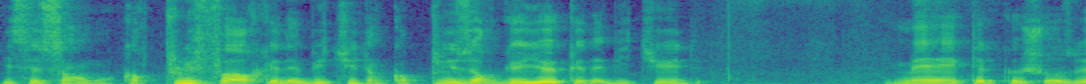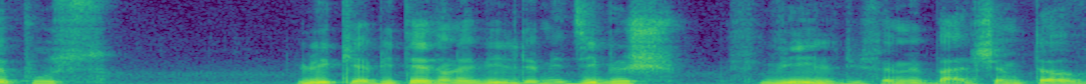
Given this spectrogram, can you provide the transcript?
il se sent encore plus fort que d'habitude, encore plus orgueilleux que d'habitude, mais quelque chose le pousse. Lui qui habitait dans la ville de Medzibush, ville du fameux Baal Shem Tov,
